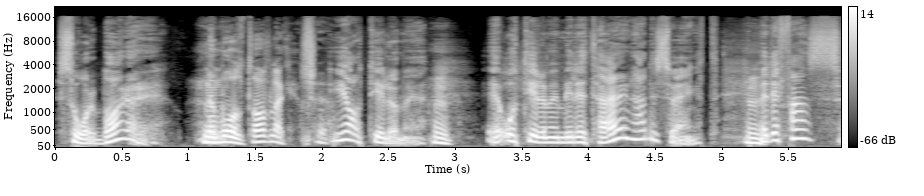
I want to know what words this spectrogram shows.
sårbarare. En måltavla kanske? Ja, till och med. Mm. Eh, och till och med militären hade svängt. Mm. Men det fanns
